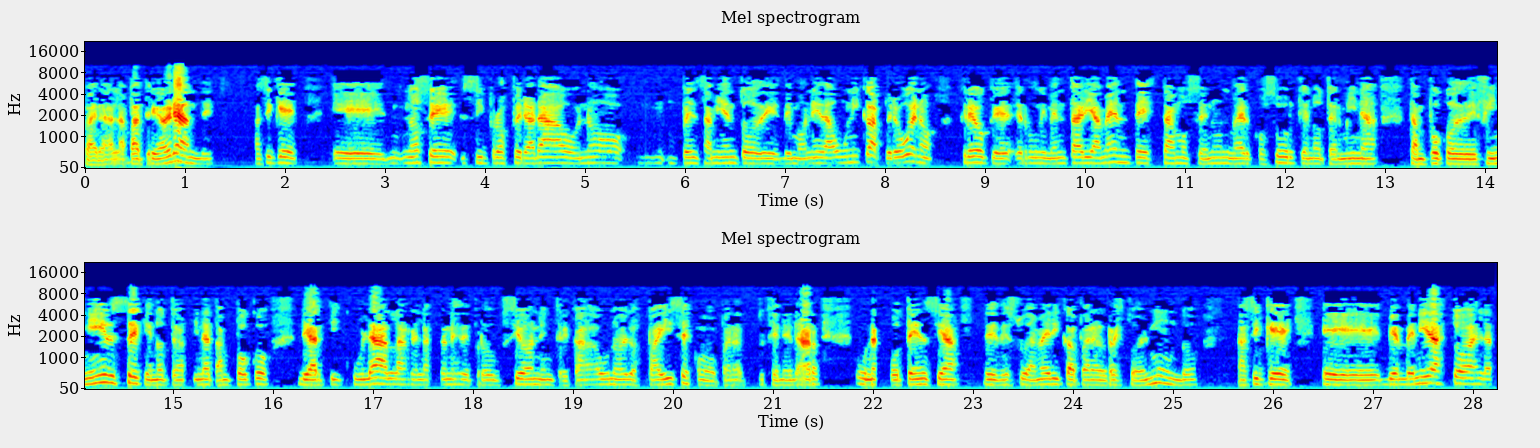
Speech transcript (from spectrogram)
para la patria grande. Así que eh, no sé si prosperará o no un pensamiento de, moneda única, pero bueno, creo que rudimentariamente estamos en un Mercosur que no termina tampoco de definirse, que no termina tampoco de articular las relaciones de producción entre cada uno de los países como para generar una potencia desde Sudamérica para el resto del mundo. Así que eh, bienvenidas todas las,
